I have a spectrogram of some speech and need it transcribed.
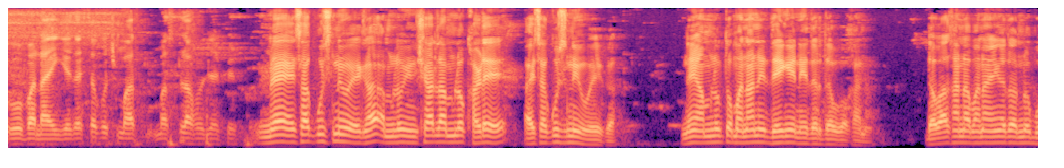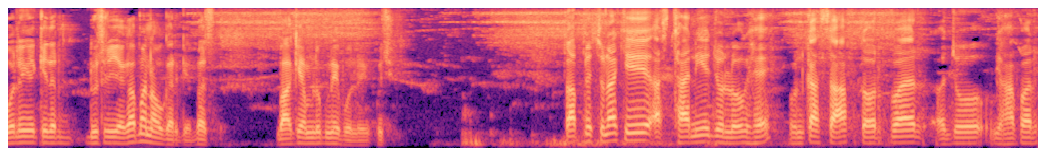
वो बनाएँगे ऐसा कुछ मसला हो जाए फिर। नहीं ऐसा कुछ नहीं होएगा। हम लोग इंशाल्लाह हम लोग खड़े हैं ऐसा कुछ नहीं होएगा। नहीं हम लोग तो बनाने देंगे नहीं इधर दवा दवाखाना। दवाखाना बनाएँगे तो हम लोग बोलेंगे कि इधर दूसरी जगह बनाओ करके बस। बाकी हम लोग नहीं बोलेंगे कुछ। तो आपने सुना कि स्थानीय जो लोग हैं उनका साफ़ तौर पर जो यहाँ पर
